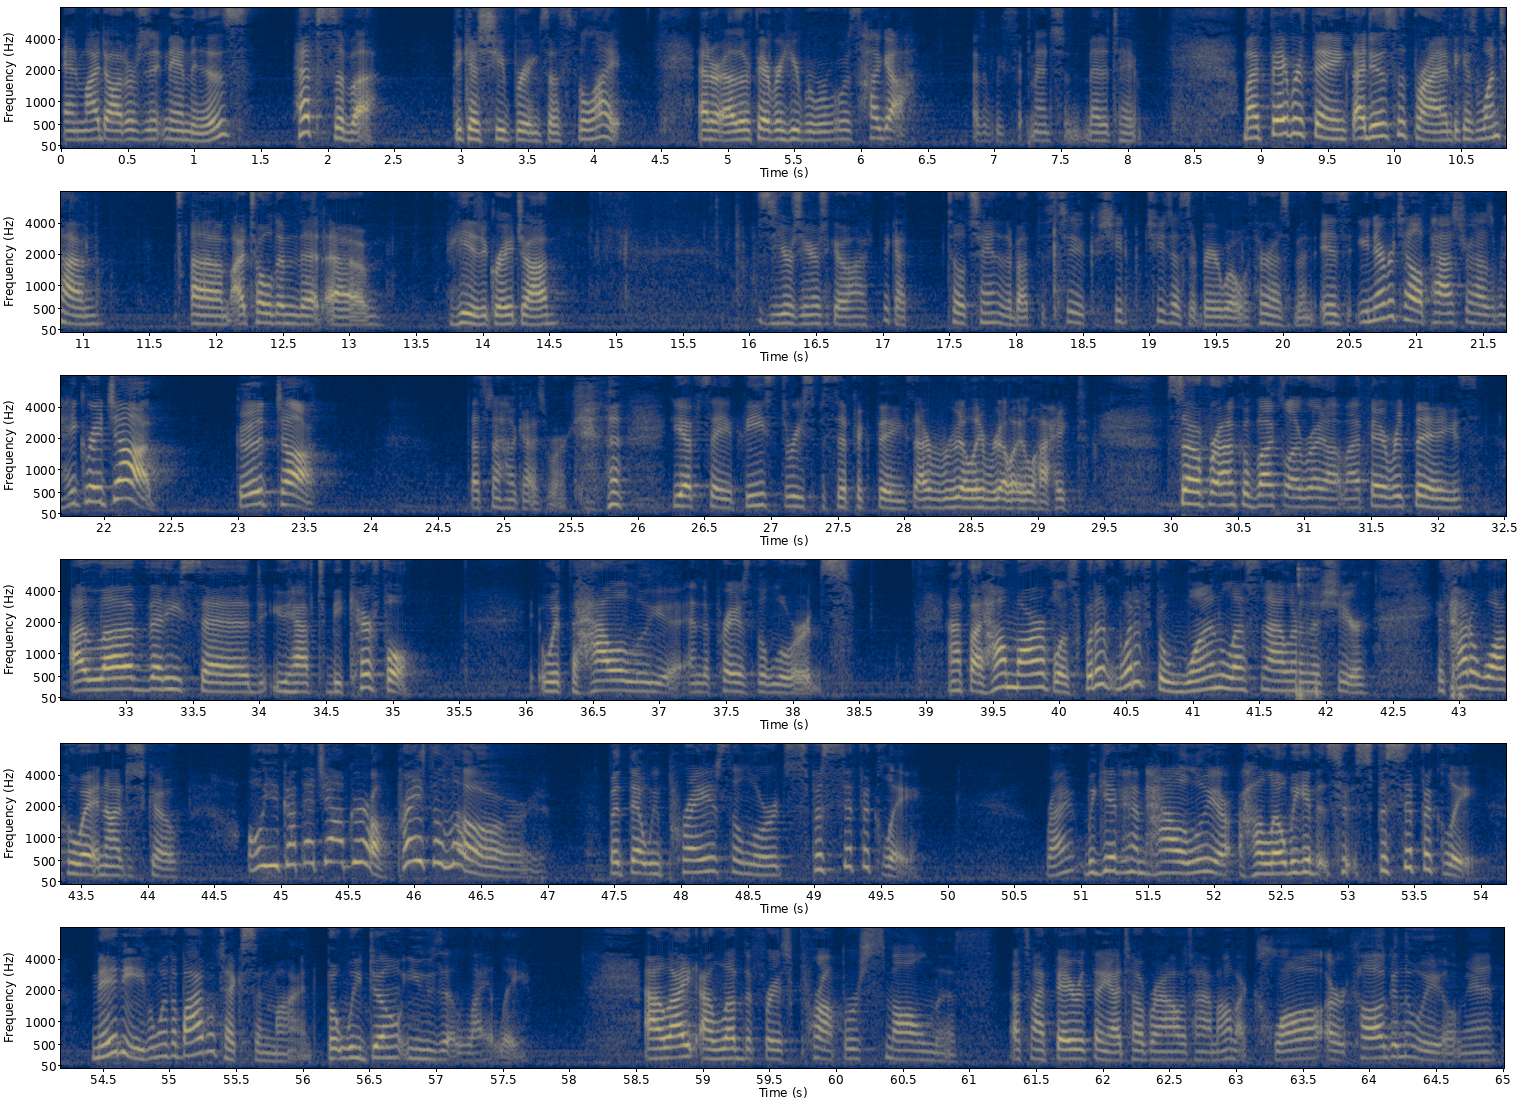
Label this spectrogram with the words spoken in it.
And my daughter's nickname is Hephzibah because she brings us delight. And our other favorite Hebrew word was Haggah as we mentioned, meditate. My favorite things, I do this with Brian because one time um, I told him that um, he did a great job. This is years and years ago. I think I told Shannon about this too because she, she does it very well with her husband. Is you never tell a pastor husband, hey, great job, good talk. That's not how guys work. you have to say these three specific things I really, really liked. So for Uncle Buckle, I wrote out my favorite things. I love that he said you have to be careful with the hallelujah and the praise of the Lord's. And I thought, how marvelous. What if, what if the one lesson I learned this year is how to walk away and not just go, oh, you got that job, girl. Praise the Lord. But that we praise the Lord specifically, right? We give him hallelujah, hallel. We give it specifically, maybe even with a Bible text in mind, but we don't use it lightly. I like, I love the phrase proper smallness. That's my favorite thing. I tell Brian all the time. I'm a claw or a cog in the wheel, man.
